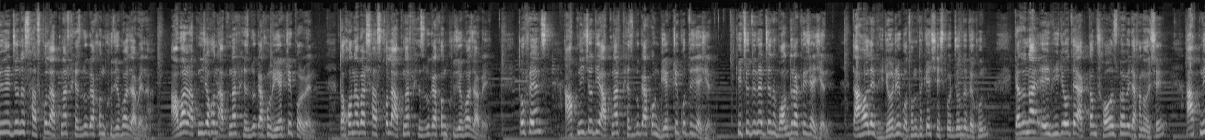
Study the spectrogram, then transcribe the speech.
দিনের জন্য সার্চ করলে আপনার ফেসবুক অ্যাকাউন্ট খুঁজে পাওয়া যাবে না। আবার আপনি যখন আপনার ফেসবুক অ্যাকাউন্ট রিয়েক্টিভ করবেন, তখন আবার সার্চ করলে আপনার ফেসবুক অ্যাকাউন্ট খুঁজে পাওয়া যাবে। তো ফ্রেন্ডস আপনি যদি আপনার ফেসবুক অ্যাকাউন্ট রিয়েক্টিভ করতে চাইছেন, কিছুদিনের জন্য বন্ধ রাখতে চাইছেন, তাহলে ভিডিওটি প্রথম থেকে শেষ পর্যন্ত দেখুন। কেননা এই ভিডিওতে একদম সহজভাবে দেখানো হয়েছে, আপনি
